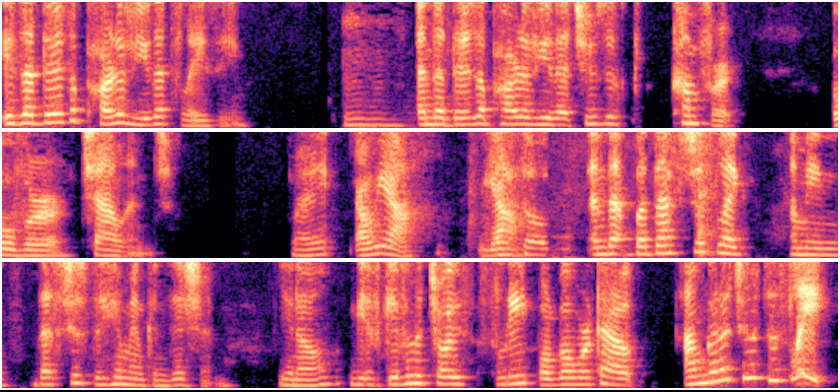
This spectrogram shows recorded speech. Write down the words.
is that there's a part of you that's lazy mm-hmm. and that there's a part of you that chooses comfort over challenge, right? Oh, yeah. Yeah. And so, and that, but that's just like, I mean, that's just the human condition you know if given the choice sleep or go work out i'm going to choose to sleep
